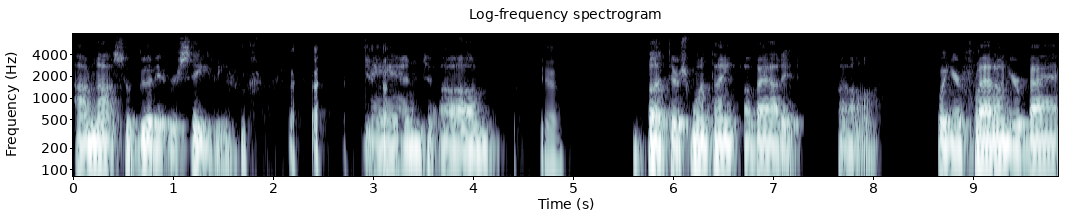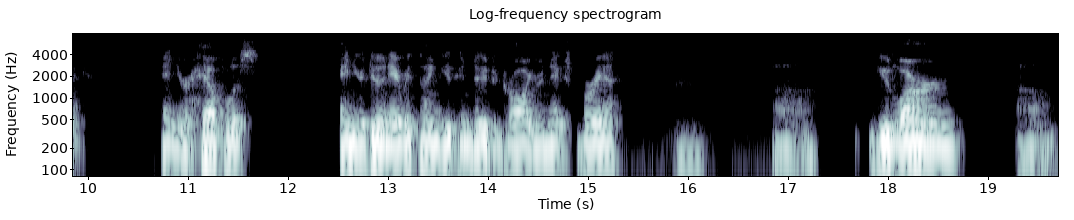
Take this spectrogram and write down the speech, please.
I'm not so good at receiving. Yeah. And, um, Yeah. but there's one thing about it. Uh, when you're flat on your back and you're helpless and you're doing everything you can do to draw your next breath, Mm. uh, you learn um,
